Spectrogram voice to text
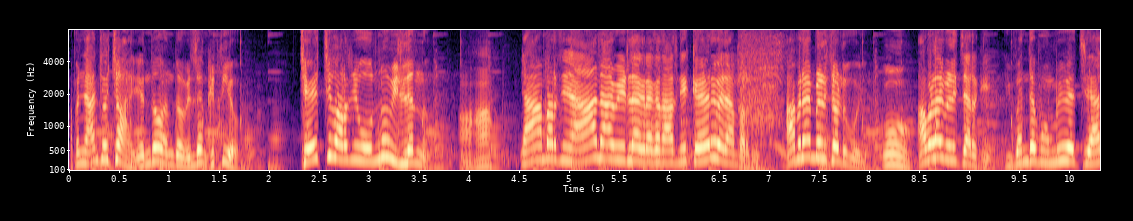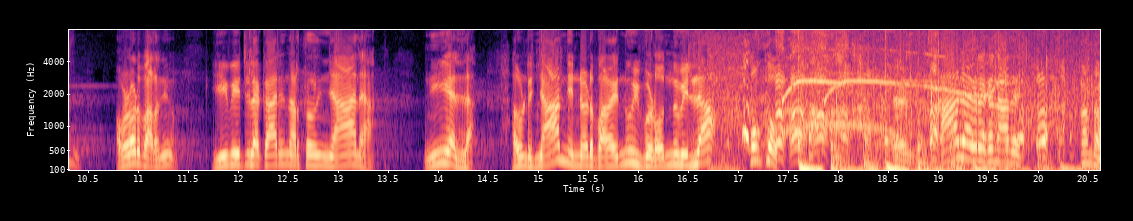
അപ്പൊ ഞാൻ ചോദിച്ചാ എന്തോ എന്തോ വല്ലതും കിട്ടിയോ? ചേച്ചി പറഞ്ഞു ഒന്നുമില്ലെന്ന്. ആഹാ. ഞാൻ പറഞ്ഞു ഞാൻ ആ വീട്ടിലെ ഗ്രഹനാഥൻ നീ കയറി വരാൻ പറഞ്ഞു. അവനെ വിളിച്ചോണ്ട് പോയി. ഓ. അവളെ വിളിച്ചിറക്കി. ഇവന്റെ മുമ്പിൽ വെച്ച് ഞാൻ അവളോട് പറഞ്ഞു ഈ വീട്ടിലെ കാര്യം നടത്തുന്നത് ഞാനാ നീയല്ല. അതുകൊണ്ട് ഞാൻ നിന്നോട് പറയുന്നു ഇവിടെ ഒന്നുമില്ല. പൊക്കോ. ഗ്രഹനാഥൻ കണ്ടോ?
